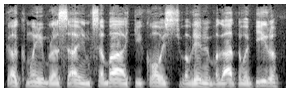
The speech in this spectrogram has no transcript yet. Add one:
как мы бросаем собаки кость во время богатого пира —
